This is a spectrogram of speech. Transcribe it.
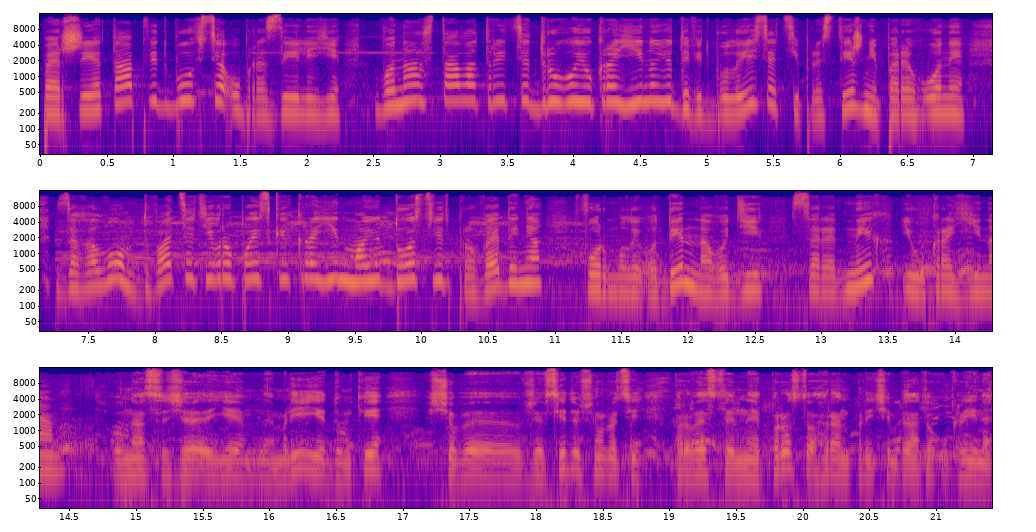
Перший етап відбувся у Бразилії. Вона стала 32-ю країною, де відбулися ці престижні перегони. Загалом 20 європейських країн мають досвід проведення Формули 1 на воді. Серед них і Україна. У нас вже є мрії, думки, щоб е, вже в слідчому році провести не просто гран-при чемпіонату України,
